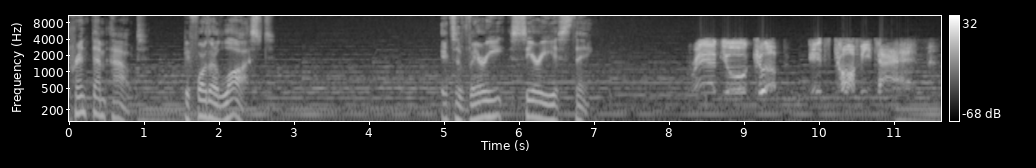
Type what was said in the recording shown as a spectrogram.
Print them out before they're lost. It's a very serious thing. Grab your cup. It's coffee time.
